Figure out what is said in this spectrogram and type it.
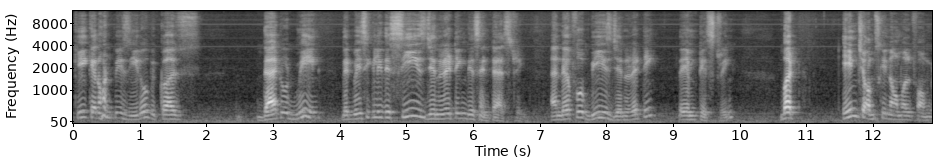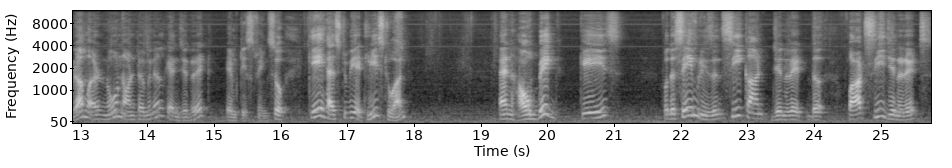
k cannot be 0 because that would mean that basically the C is generating this entire string and therefore B is generating the empty string. But in Chomsky normal form grammar, no non-terminal can generate empty string. So, K has to be at least 1 and how big K is for the same reason C can't generate the part C generates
